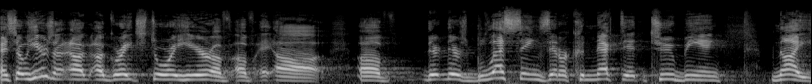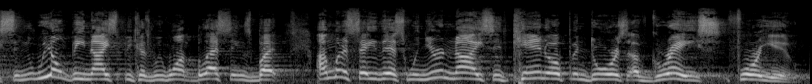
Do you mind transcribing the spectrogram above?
And so here's a, a, a great story here of, of, uh, of there, there's blessings that are connected to being nice. And we don't be nice because we want blessings, but I'm going to say this when you're nice, it can open doors of grace for you.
